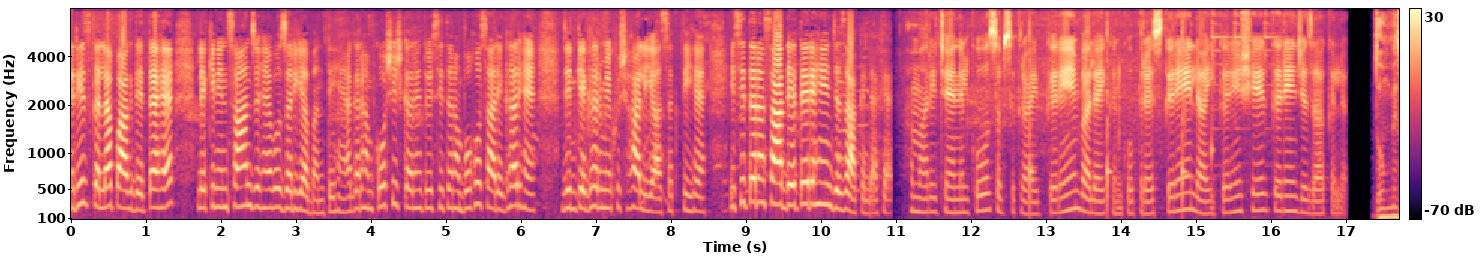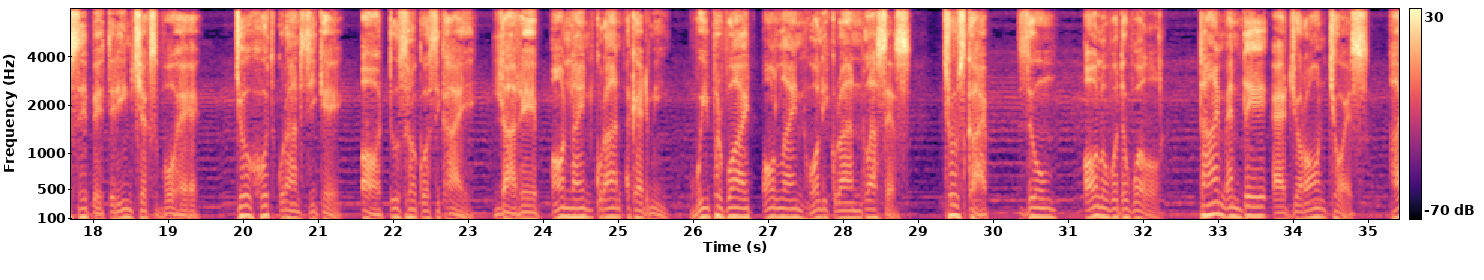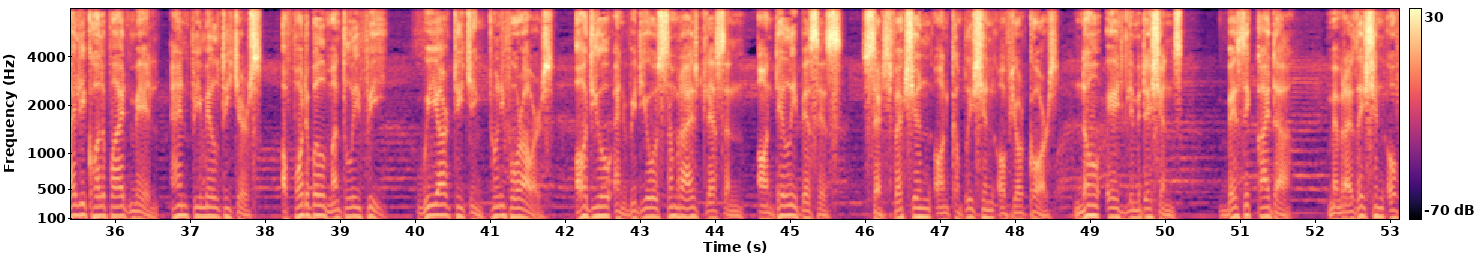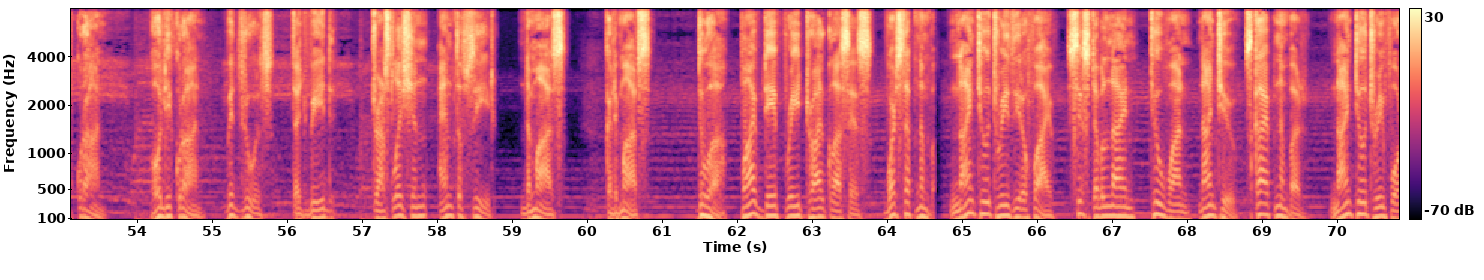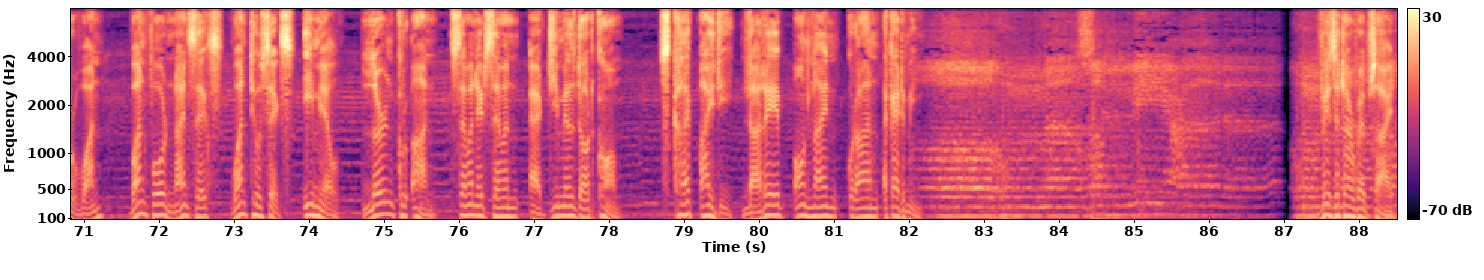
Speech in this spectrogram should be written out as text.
रिज्क अल्लाह पाक देता है लेकिन इंसान जो है वो ज़रिया बनते हैं। अगर हम कोशिश करें तो इसी तरह बहुत सारे घर हैं जिनके घर में खुशहाली आ सकती है। इसी तरह साथ देते रहें। जजाकल्ला खैर। हमारे चैनल को सब्सक्राइब करें बेल आइकन को प्रेस करें लाइक करें शेयर करें जजाकल्ला तुम में से बेहतरीन शख्स वो है जो खुद कुरान सीखे और दूसरों को सिखाए Lareb online Quran academy we provide online holy Quran classes through Skype, Zoom, all over the world. Time and day at your own choice. Highly qualified male and female teachers. Affordable monthly fee. We are teaching 24 hours. Audio and video summarized lesson on daily basis. Satisfaction on completion of your course. No age limitations. Basic Qaida. Memorization of Quran. Holy Quran with rules. Tajweed. Translation and tafsir. Namaz. Kalimats. Dua. 5-day free trial classes. WhatsApp number 92305 699 Skype number 92341 1496 126. Email learnquran787 at gmail.com. Skype ID Lareb Online Quran Academy. Visit our website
